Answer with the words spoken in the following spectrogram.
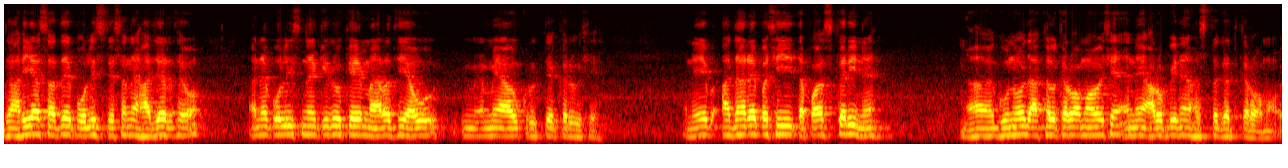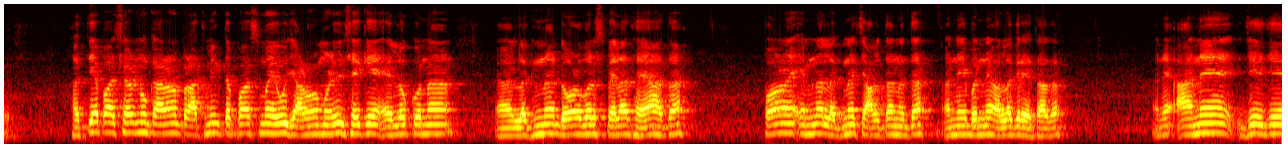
ધારિયા સાથે પોલીસ સ્ટેશને હાજર થયો અને પોલીસને કીધું કે મારાથી આવું, મેં આવું કૃત્ય કર્યું છે. અને એ આધારે પછી તપાસ કરીને ગુનો દાખલ કરવામાં આવે છે અને આરોપીને હસ્તગત કરવામાં આવે છે. હત્યા પાછળનું કારણ પ્રાથમિક તપાસમાં એવું જાણવા મળ્યું છે કે એ લોકોના લગ્ન દોઢ વર્ષ પહેલાં થયા હતા, પણ એમના લગ્ન ચાલતા નહોતા અને એ બંને અલગ રહેતા હતા. અને આને જે જે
